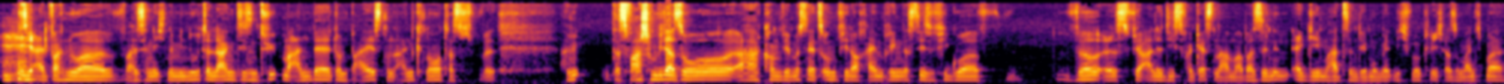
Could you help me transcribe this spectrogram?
wo sie einfach nur, weiß ich nicht, eine Minute lang diesen Typen anbellt und beißt und anknurrt. Das, das war schon wieder so, ah komm, wir müssen jetzt irgendwie noch reinbringen, dass diese Figur wirr ist für alle, die es vergessen haben. Aber Sinn ergeben hat es in dem Moment nicht wirklich. Also manchmal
